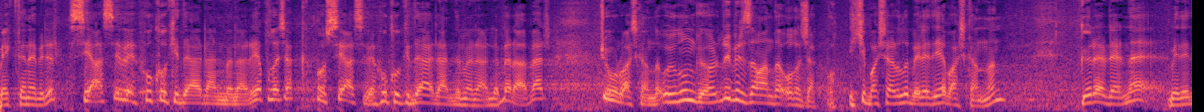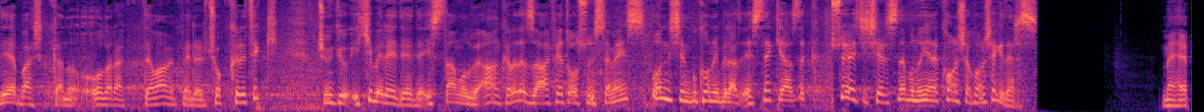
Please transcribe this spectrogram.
beklenebilir. Siyasi ve hukuki değerlendirmeler yapılacak. O siyasi ve hukuki değerlendirmelerle beraber Cumhurbaşkanı da uygun gördüğü bir zamanda olacak bu. İki başarılı belediye başkanının görevlerine belediye başkanı olarak devam etmeleri çok kritik. Çünkü iki belediyede İstanbul ve Ankara'da zafiyet olsun istemeyiz. Onun için bu konuyu biraz esnek yazdık. Süreç içerisinde bunu yine konuşa konuşa gideriz. MHP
